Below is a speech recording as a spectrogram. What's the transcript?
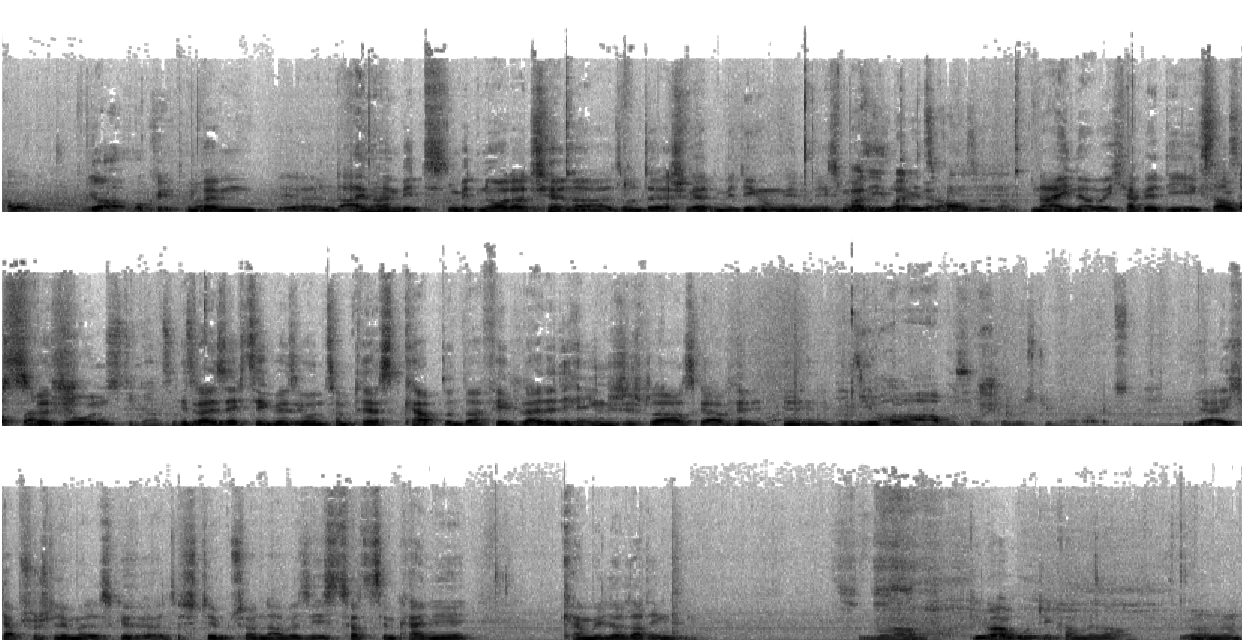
Aber gut. Ja, okay. Und, beim, ja, und einmal mit, mit Norda Turner, also unter erschwerten Bedingungen. mal War so die bei sagen dir zu Hause? Ja. Nein, aber ich habe ja die Ich Xbox-Version, die die Zeit. 360-Version zum Test gehabt und da fehlt leider die englische Sprachausgabe. Ja, Super. aber so schlimm ist die Nummer jetzt nicht. Ja, ich habe schon Schlimmeres gehört, das stimmt schon, aber sie ist trotzdem keine Camilla Luddington. Ja, die Ja. war gut, die Camilla. Ja. Mhm.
